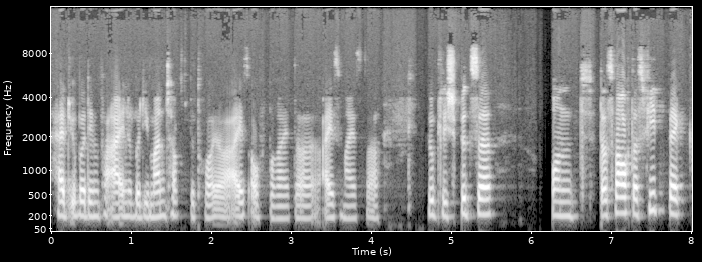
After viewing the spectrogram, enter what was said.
halt über den Verein, über die Mannschaftsbetreuer, Eisaufbereiter, Eismeister, wirklich spitze. Und das war auch das Feedback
